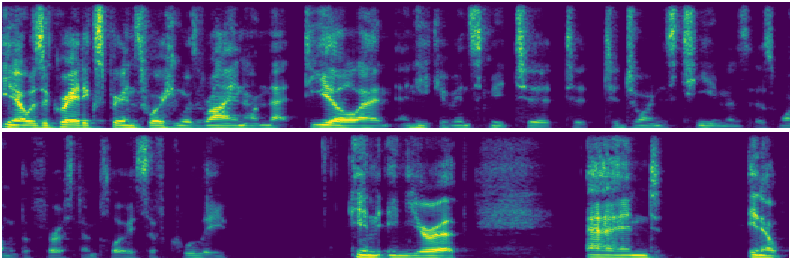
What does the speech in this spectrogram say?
you know it was a great experience working with Ryan on that deal, and and he convinced me to to to join his team as as one of the first employees of Cooley in in Europe, and you know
